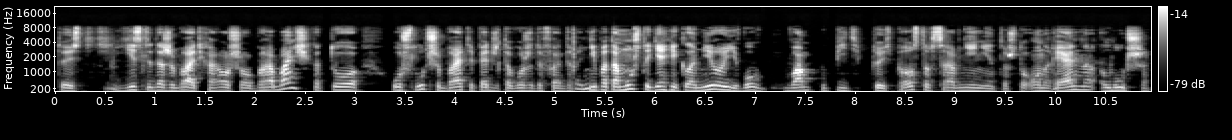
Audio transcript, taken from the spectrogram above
То есть, если даже брать хорошего барабанщика, то уж лучше брать, опять же, того же Defender. Не потому, что я рекламирую его вам купить. То есть, просто в сравнении, то, что он реально лучше.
